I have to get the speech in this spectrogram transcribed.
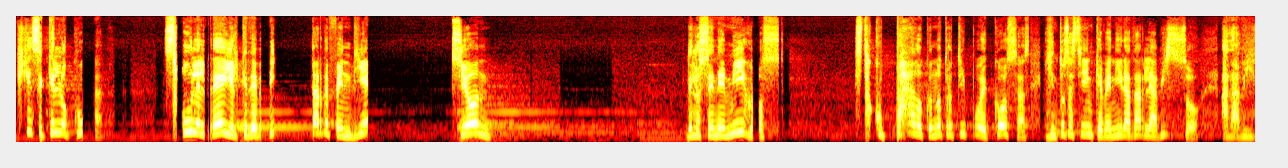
Fíjense qué locura. Saúl el rey, el que debería estar defendiendo de los enemigos está ocupado con otro tipo de cosas y entonces tienen que venir a darle aviso a David.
